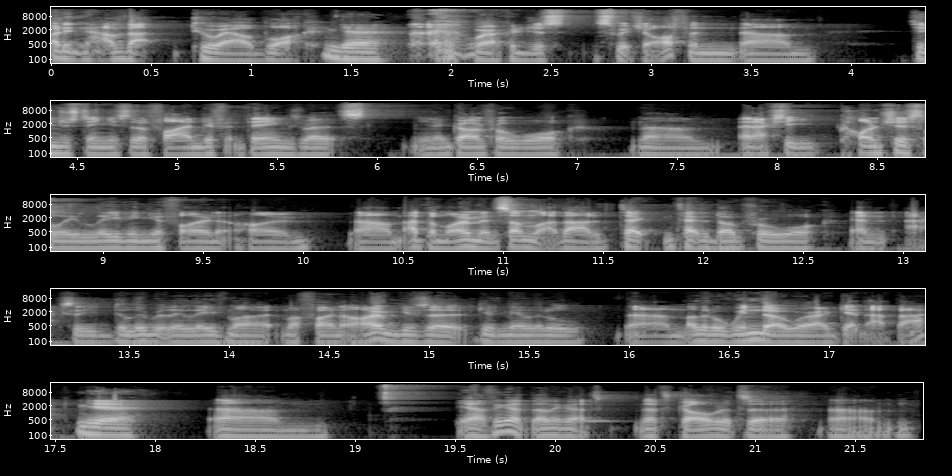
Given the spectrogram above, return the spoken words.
I didn't have that two hour block Yeah, where I could just switch off. And um, it's interesting. You sort of find different things, whether it's you know going for a walk um, and actually consciously leaving your phone at home. Um, at the moment, something like that, take take the dog for a walk and actually deliberately leave my, my phone at home gives a gives me a little um, a little window where I get that back. yeah, Um, yeah, I think I think that's that's gold. It's a um,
